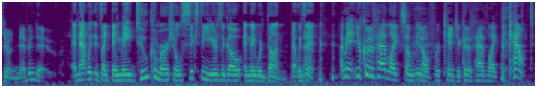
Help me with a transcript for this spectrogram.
You'll never know. And that was, it's like they made two commercials 60 years ago and they were done. That was No. it. I mean, you could have had like some, you know, for kids, you could have had like the count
